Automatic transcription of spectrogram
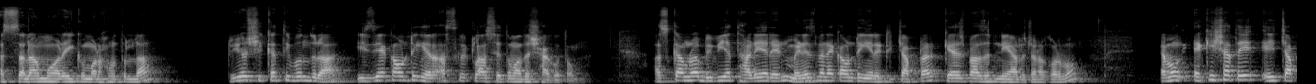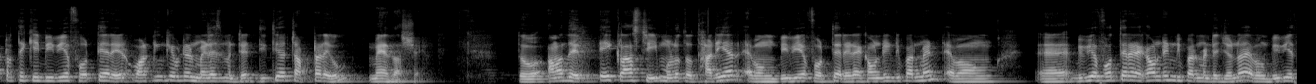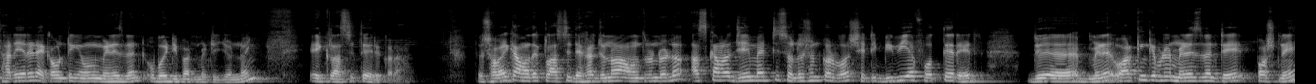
আসসালামু আলাইকুম রহমতুল্লাহ। প্রিয় শিক্ষার্থী বন্ধুরা ইজি অ্যাকাউন্টিংয়ের আজকের ক্লাসে তোমাদের স্বাগতম। আজকে আমরা বিবিএ থার্ড ইয়ারের ম্যানেজমেন্ট অ্যাকাউন্টিংয়ের একটি চ্যাপ্টার ক্যাশ বাজেট নিয়ে আলোচনা করব। এবং একই সাথে এই চ্যাপ্টার থেকে বিবিএ ফোর্থ ইয়ারের ওয়ার্কিং ক্যাপিটাল ম্যানেজমেন্টের দ্বিতীয় চ্যাপ্টারেও ম্যাথ আসে। তো আমাদের এই ক্লাসটি মূলত থার্ড ইয়ার এবং বিবিএ ফোর্থ ইয়ারের অ্যাকাউন্টিং ডিপার্টমেন্ট এবং বিবিএ ফোর্থ ইয়ারের অ্যাকাউন্টিং ডিপার্টমেন্টের জন্য এবং বিবিএ থার্ড ইয়ারের অ্যাকাউন্টিং এবং ম্যানেজমেন্ট উভয় ডিপার্টমেন্টের জন্যই এই ক্লাসটি তৈরি করা। তো সবাইকে আমাদের ক্লাসটি দেখার জন্য আমন্ত্রণ রইল। আজকে আমরা যে ম্যাথটি সলিউশন করব, সেটি বিবিএ ফোর্থ ইয়ারের ওয়ার্কিং ক্যাপিটাল ম্যানেজমেন্টে প্রশ্নে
